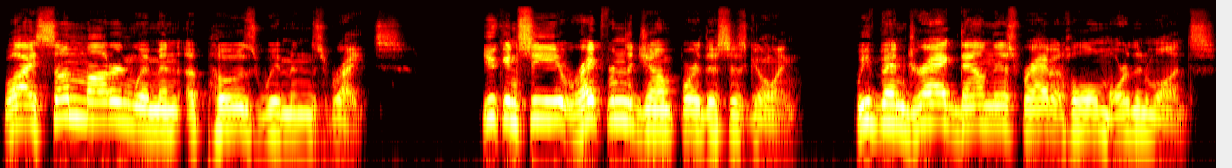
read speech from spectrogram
Why some modern women oppose women's rights. You can see right from the jump where this is going. We've been dragged down this rabbit hole more than once.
